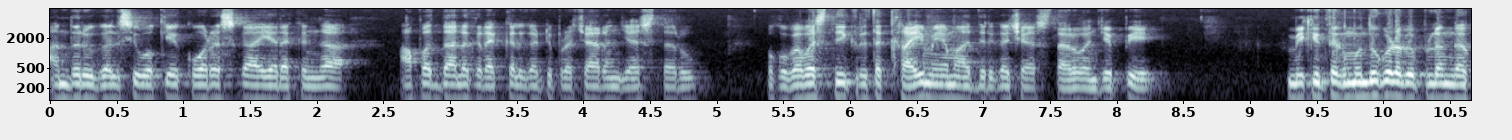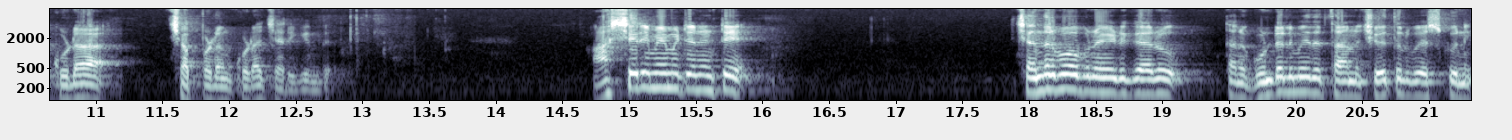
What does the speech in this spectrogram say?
అందరూ కలిసి ఒకే కోరస్గా ఏ రకంగా అబద్ధాలకు రెక్కలు కట్టి ప్రచారం చేస్తారు. ఒక వ్యవస్థీకృత క్రైమ్ ఏ మాదిరిగా చేస్తారు అని చెప్పి మీకు ఇంతకు ముందు కూడా విపులంగా కూడా చెప్పడం కూడా జరిగింది. ఆశ్చర్యం ఏమిటనంటే చంద్రబాబు నాయుడు గారు తన గుండెల మీద తాను చేతులు వేసుకుని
